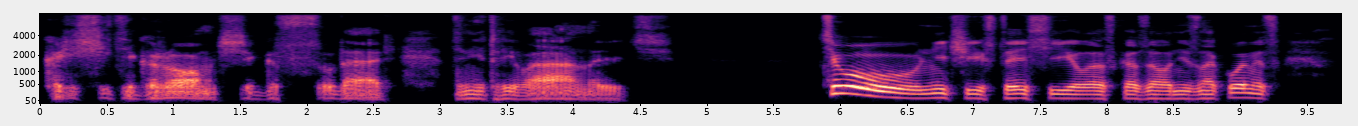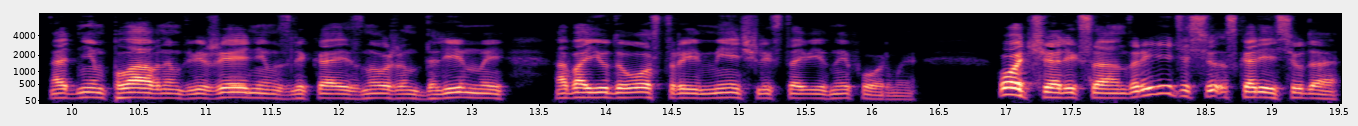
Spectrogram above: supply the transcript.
«Кричите громче, государь Дмитрий Иванович!» «Тю, нечистая сила!» — сказал незнакомец, одним плавным движением извлекая из ножен длинный, обоюдоострый меч листовидной формы. «Отче Александр, идите скорее сюда.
